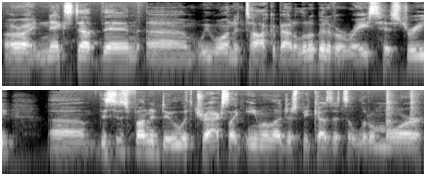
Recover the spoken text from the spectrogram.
All right. Next up, then, um, we want to talk about a little bit of a race history. Um, this is fun to do with tracks like Imola, just because it's a little more.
